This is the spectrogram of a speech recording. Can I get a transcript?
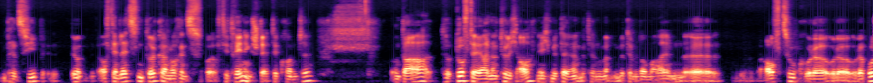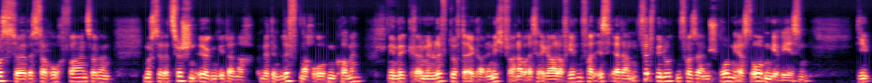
im Prinzip äh, auf den letzten Drücker noch ins, auf die Trainingsstätte konnte. Und da durfte er natürlich auch nicht mit, der, mit, dem, mit dem normalen äh, Aufzug oder, oder, oder Busservice da hochfahren, sondern musste dazwischen irgendwie dann nach, mit dem Lift nach oben kommen. Nee, mit, mit dem Lift durfte er gerade nicht fahren, aber ist egal. Auf jeden Fall ist er dann fünf Minuten vor seinem Sprung erst oben gewesen. Die,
